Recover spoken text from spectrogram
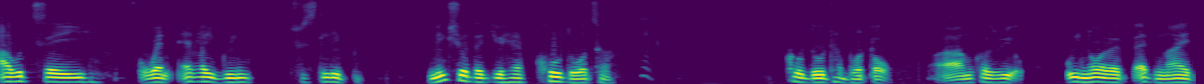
I would say, whenever you're going to sleep, make sure that you have cold water, cold water bottle, um, because we we know that at night,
